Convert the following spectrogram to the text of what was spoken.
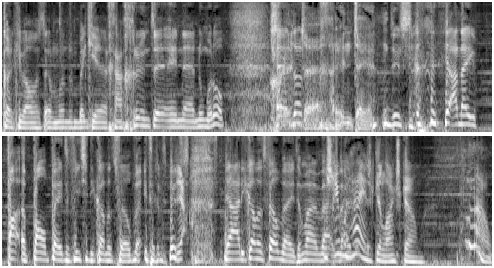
Kan ik je wel wat- een beetje gaan grunten en eh, noem maar op. Eh, dat- grunten. dus ja, nee, Pa- Paul Peter Vici die kan het veel beter. Dus, Ja. ja. die kan het veel beter. Maar wij- Misschien wij- moet hij eens een keer langskomen. Nou,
